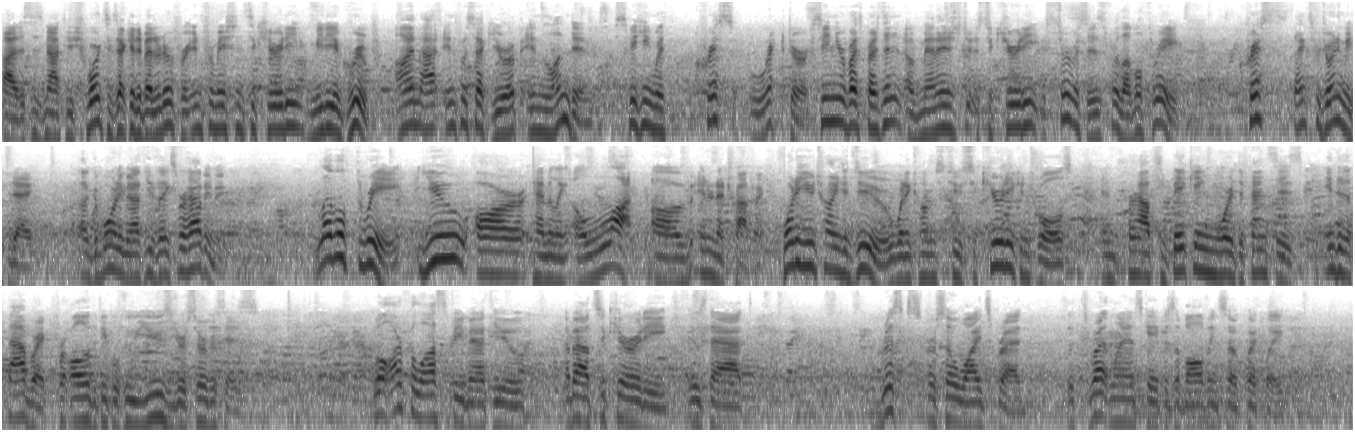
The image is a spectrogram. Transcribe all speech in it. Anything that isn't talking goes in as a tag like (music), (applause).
Hi, this is Matthew Schwartz, Executive Editor for Information Security Media Group. I'm at InfoSec Europe in London, speaking with Chris Richter, Senior Vice President of Managed Security Services for Level 3. Chris, thanks for joining me today. Uh, good morning, Matthew. Thanks for having me. Level 3, you are handling a lot of internet traffic. What are you trying to do when it comes to security controls and perhaps baking more defenses into the fabric for all of the people who use your services? Well, our philosophy, Matthew, about security is that risks are so widespread, the threat landscape is evolving so quickly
